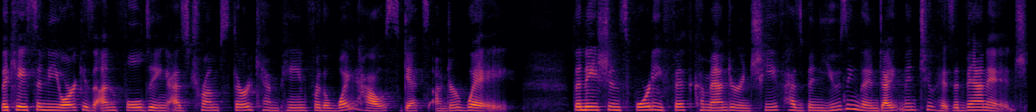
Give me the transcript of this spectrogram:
The case in New York is unfolding as Trump's third campaign for the White House gets underway. The nation's 45th commander in chief has been using the indictment to his advantage,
